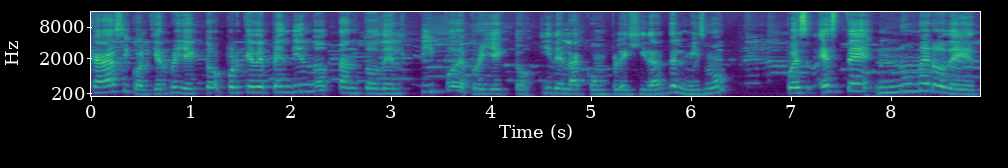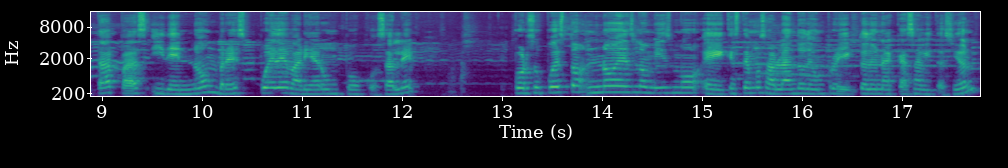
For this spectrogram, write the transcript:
casi cualquier proyecto, porque dependiendo tanto del tipo de proyecto y de la complejidad del mismo, pues este número de etapas y de nombres puede variar un poco, ¿sale? Por supuesto, no es lo mismo eh, que estemos hablando de un proyecto de una casa habitación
